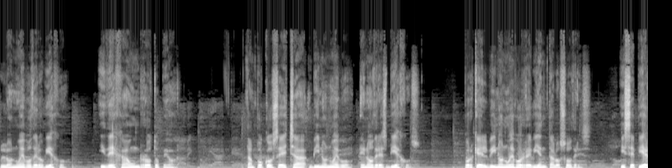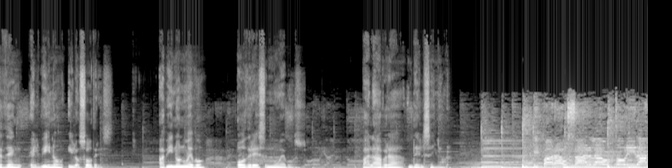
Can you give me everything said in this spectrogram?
lo nuevo de lo viejo, y deja un roto peor. Tampoco se echa vino nuevo en odres viejos, porque el vino nuevo revienta los odres, y se pierden el vino y los odres. A vino nuevo, odres nuevos. Palabra del Señor. Y para usar la autoridad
